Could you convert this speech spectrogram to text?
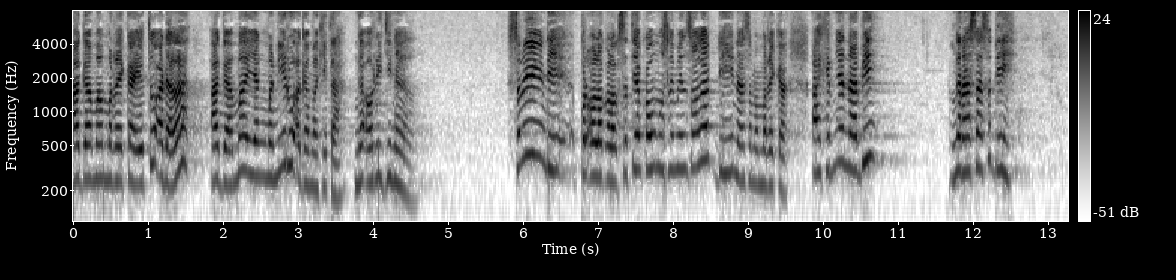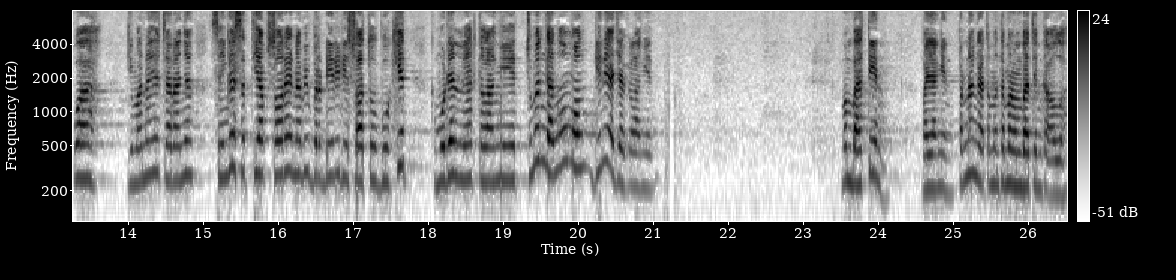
agama mereka itu adalah agama yang meniru agama kita. Nggak original. Sering diperolok-olok. Setiap kaum muslimin sholat dihina sama mereka. Akhirnya Nabi ngerasa sedih. Wah, gimana ya caranya? Sehingga setiap sore Nabi berdiri di suatu bukit, kemudian lihat ke langit. Cuman nggak ngomong, gini aja ke langit. Membatin, bayangin. Pernah nggak teman-teman membatin ke Allah?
